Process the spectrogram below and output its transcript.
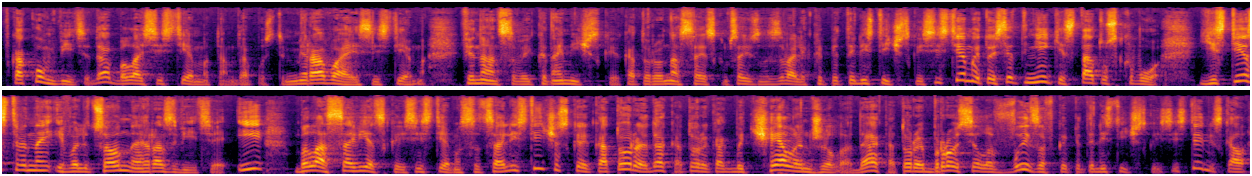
в каком виде, да, была система, там, допустим, мировая система финансово-экономическая, которую у нас в Советском Союзе называли капиталистической системой, то есть это некий статус-кво, естественное эволюционное развитие. И была советская система социалистическая, которая, да, которая как бы челленджила, да, которая бросила вызов капиталистической системе и сказала,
